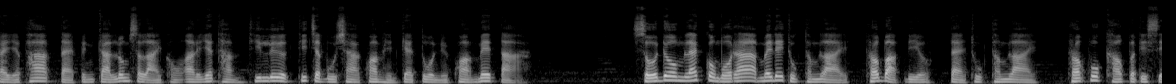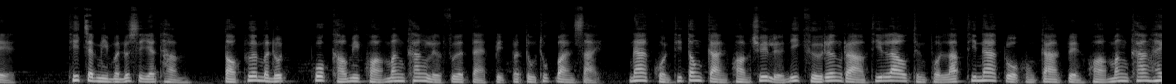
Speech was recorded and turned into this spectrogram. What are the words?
กายภาพ แต่เป็นการล่มสลายของอารยธรรมที่เลือกที่จะบูชาความเห็นแก่ตัวเหนือความเมตตา โสโดมและโกโมราไม่ได้ถูกทำลาย เพราะบาปเดียวแต่ถูกทำลาย เพราะพวกเขาปฏิเสธ ที่จะมีมนุษยธรรม ต่อเพื่อนมนุษย์ พวกเขามีความมั่งคั่งเหลือเฟือแต่ปิดประตูทุกบานใส่หน้าคนที่ต้องการความช่วยเหลือนี่คือเรื่องราวที่เล่าถึงผลลัพธ์ที่น่ากลัวของการเปลี่ยนความมั่งคั่งให้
